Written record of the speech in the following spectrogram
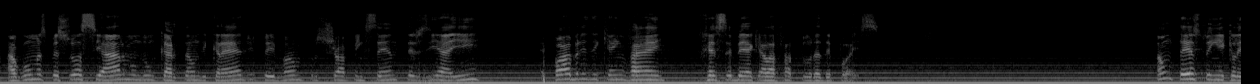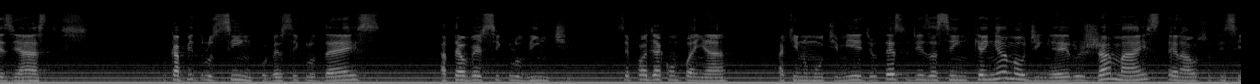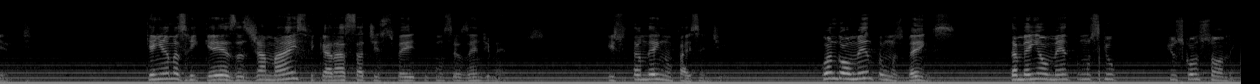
Algumas pessoas se armam de um cartão de crédito e vão para os shopping centers e aí é pobre de quem vai receber aquela fatura depois. Há um texto em Eclesiastes, no capítulo 5, versículo 10 até o versículo 20. Você pode acompanhar aqui no multimídia. O texto diz assim: Quem ama o dinheiro jamais terá o suficiente. Quem ama as riquezas jamais ficará satisfeito com seus rendimentos. Isso também não faz sentido. Quando aumentam os bens, também aumentam os que, o, que os consomem.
